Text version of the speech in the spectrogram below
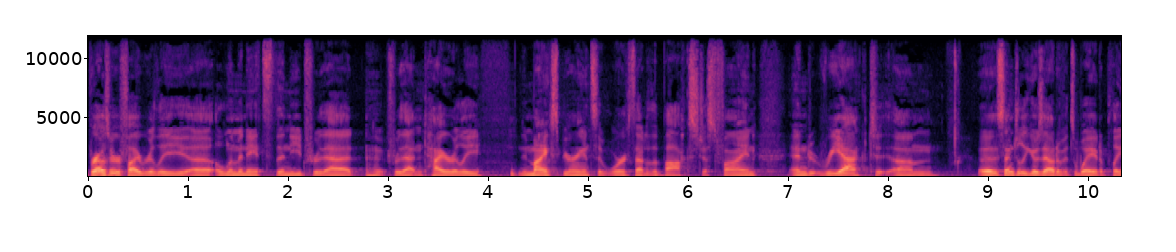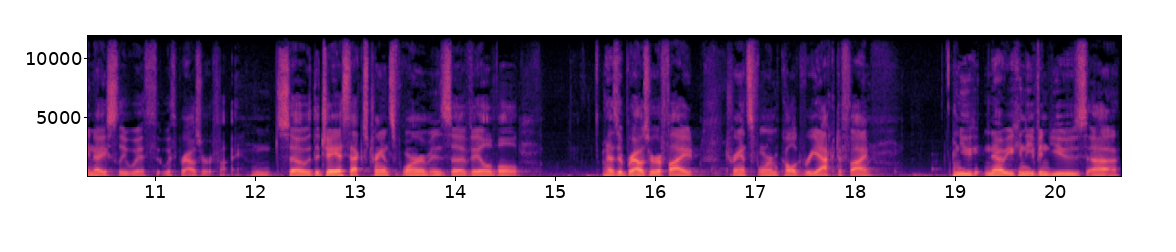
Browserify really uh, eliminates the need for that for that entirely. In my experience, it works out of the box just fine, and React um, essentially goes out of its way to play nicely with with Browserify. And so the JSX transform is available as a Browserify transform called Reactify And you, now you can even use uh,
